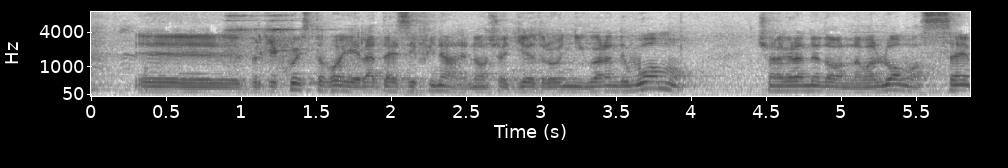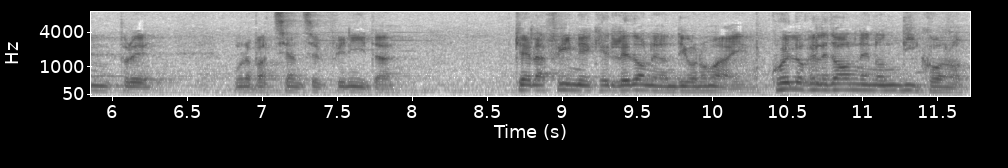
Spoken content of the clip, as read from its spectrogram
eh, perché questa poi è la tesi finale, no? cioè dietro ogni grande uomo c'è una grande donna, ma l'uomo ha sempre una pazienza infinita che è la fine che le donne non dicono mai, quello che le donne non dicono.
